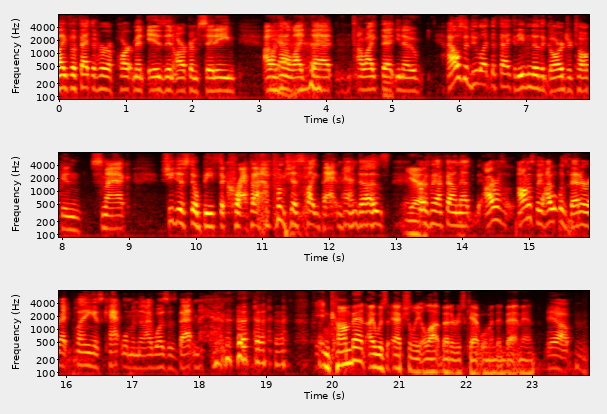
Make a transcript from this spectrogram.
like the fact that her apartment is in Arkham City. I oh, Yeah. kind of like that. I like that. You know, I also do like the fact that even though the guards are talking smack. She just still beats the crap out of them, just like Batman does. Yeah, Personally, I found that I was honestly I was better at playing as Catwoman than I was as Batman. in combat, I was actually a lot better as Catwoman than Batman. yeah, hmm.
